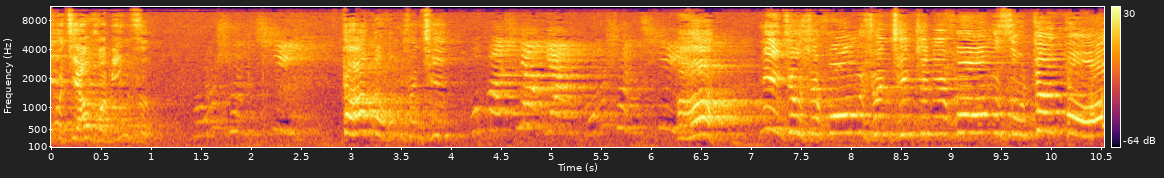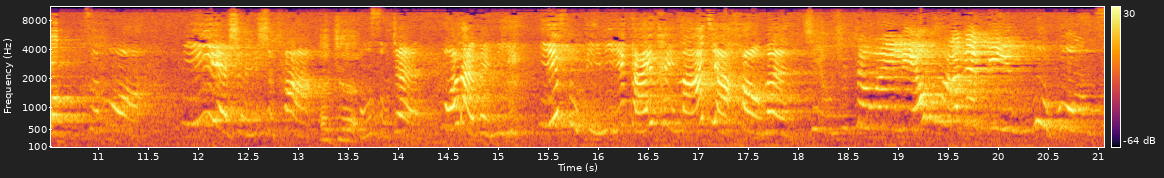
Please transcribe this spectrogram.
父叫何名字？风顺起，大过冯顺起我把襄阳风顺起。啊！你就是冯顺亲之女冯素贞吗？怎么，你也认识他？啊这冯素贞，我来问你，你父比你该配哪家豪门？就是这位刘大人的五公子。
